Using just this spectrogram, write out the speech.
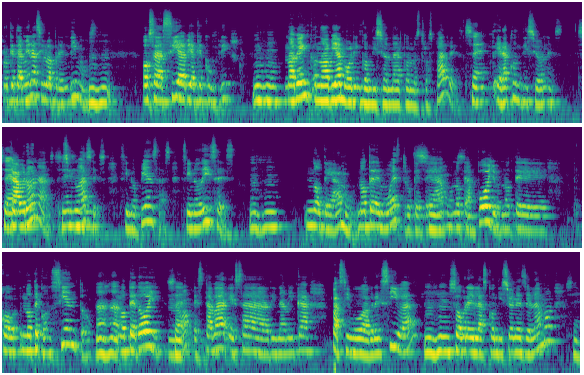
porque también así lo aprendimos. O sea, sí había que cumplir. No había, no había amor incondicional con nuestros padres. Sí. Era condiciones. Sí. Cabronas. Sí, si no haces, si no piensas, si no dices, no te amo, no te demuestro que te amo, no te apoyo, no te no te consiento, Ajá. no te doy. Estaba esa dinámica pasivo-agresiva sobre las condiciones del amor. Sí.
